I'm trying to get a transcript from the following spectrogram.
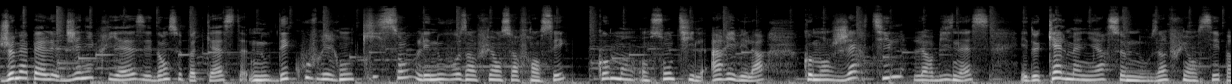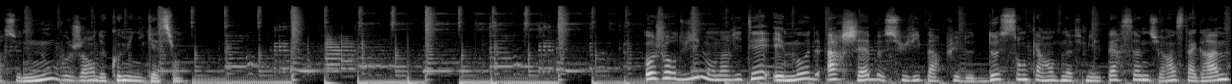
Je m'appelle Jenny Priez et dans ce podcast, nous découvrirons qui sont les nouveaux influenceurs français, comment en sont-ils arrivés là, comment gèrent-ils leur business et de quelle manière sommes-nous influencés par ce nouveau genre de communication. Aujourd'hui, mon invité est Maude Archeb, suivie par plus de 249 000 personnes sur Instagram.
